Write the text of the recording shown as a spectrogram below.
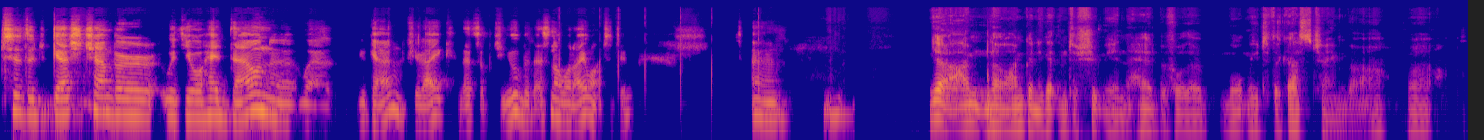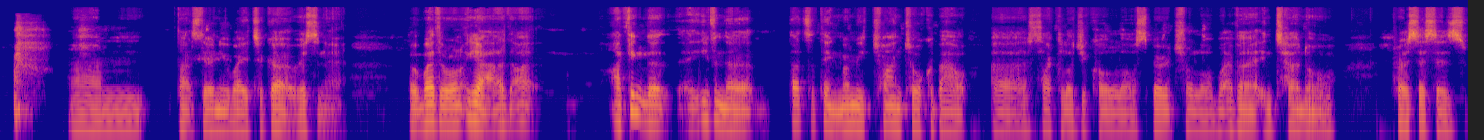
to the gas chamber with your head down, uh, well, you can if you like. That's up to you, but that's not what I want to do. Um, Yeah, I'm no, I'm going to get them to shoot me in the head before they walk me to the gas chamber. But um, that's the only way to go, isn't it? But whether or not, yeah, I, I- I think that even the that's the thing when we try and talk about uh, psychological or spiritual or whatever internal processes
